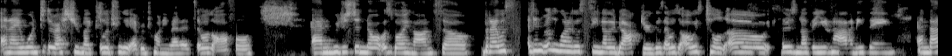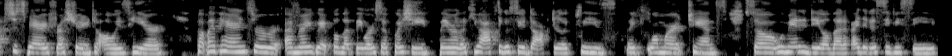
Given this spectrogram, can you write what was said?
and I went to the restroom like literally every 20 minutes. It was awful and we just didn't know what was going on. So, but I was, I didn't really want to go see another doctor because I was always told, oh, there's nothing, you don't have anything. And that's just very frustrating to always hear. But my parents were, I'm very grateful that they were so pushy. They were like, you have to go see a doctor, like, please, like, one more chance. So we made a deal that if I did a CBC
